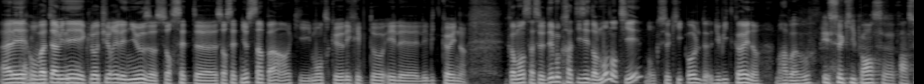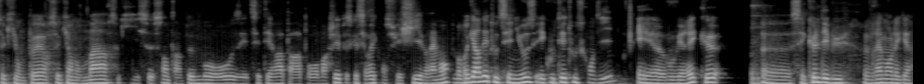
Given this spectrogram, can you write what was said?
Allez, on va terminer et clôturer les news sur cette, euh, sur cette news sympa hein, qui montre que les cryptos et les, les bitcoins commencent à se démocratiser dans le monde entier. Donc ceux qui hold du bitcoin, bravo à vous. Et ceux qui pensent, euh, enfin ceux qui ont peur, ceux qui en ont marre, ceux qui se sentent un peu moroses, etc. par rapport au marché, parce que c'est vrai qu'on se fait chier vraiment. Regardez toutes ces news, écoutez tout ce qu'on dit, et euh, vous verrez que euh, c'est que le début, vraiment les gars.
